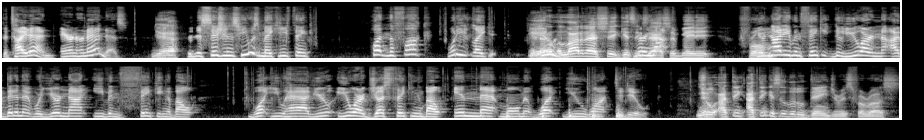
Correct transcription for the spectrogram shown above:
the tight end, Aaron Hernandez yeah, the decisions he was making, you think, what in the fuck? What do you like? yeah, a lot of that shit gets exacerbated from You're not even thinking, dude. You are. Not, I've been in that where you're not even thinking about what you have. You you are just thinking about in that moment what you want to do. So I think I think it's a little dangerous for us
